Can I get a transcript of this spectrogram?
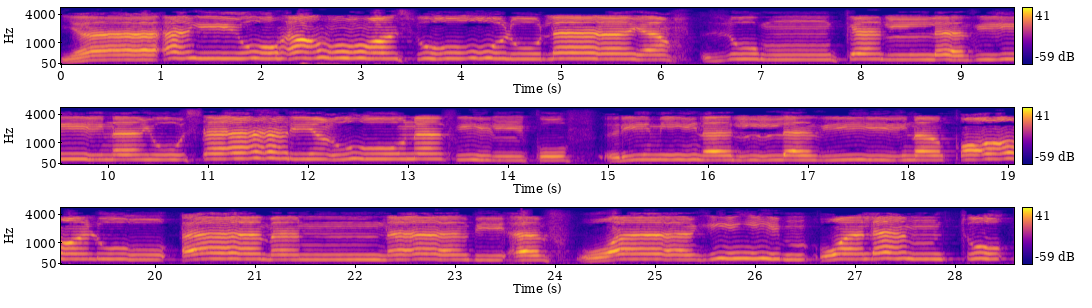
يَا أَيُّهَا الرَّسُولُ لَا يَحْزُنكَ الَّذِينَ يُسَارِعُونَ فِي الْكُفْرِ مِنَ الَّذِينَ قَالُوا آمَنَّا بِأَفْوَاهِهِمْ وَلَمْ تُؤْمِنْ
